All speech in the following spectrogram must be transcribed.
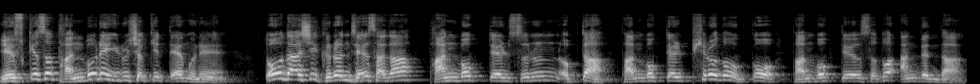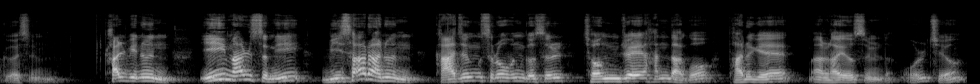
예수께서 단번에 이루셨기 때문에 또 다시 그런 제사가 반복될 수는 없다. 반복될 필요도 없고 반복되어서도 안 된다. 그것은 칼빈은 이 말씀이 미사라는 가증스러운 것을 정죄한다고 바르게 말하였습니다. 옳죠?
